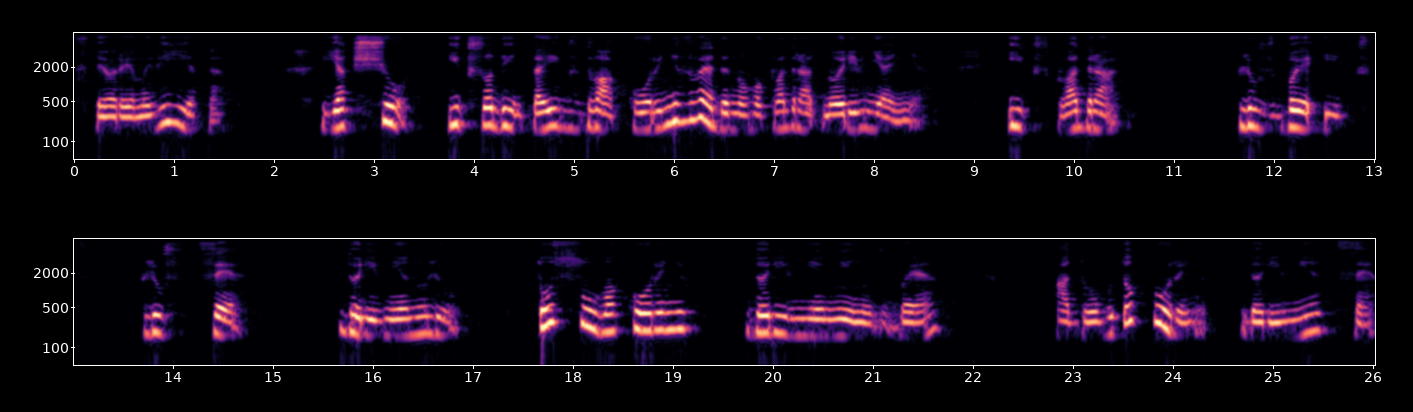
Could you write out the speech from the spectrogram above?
з теореми Вієта. Якщо х1 та х2 корені зведеного квадратного рівняння х квадрат плюс bx плюс c дорівнює нулю, то сума коренів дорівнює мінус b, а добуток коренів дорівнює c.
